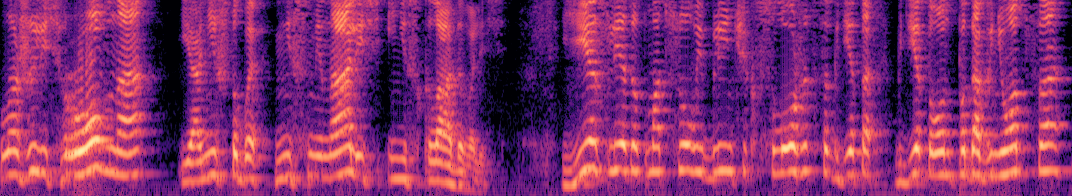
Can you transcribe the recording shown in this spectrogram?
ложились ровно, и они чтобы не сминались и не складывались. Если этот мацовый блинчик сложится где-то, где-то он подогнется,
